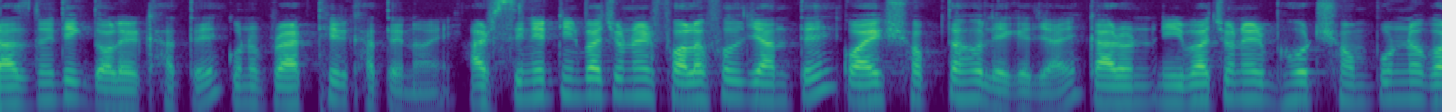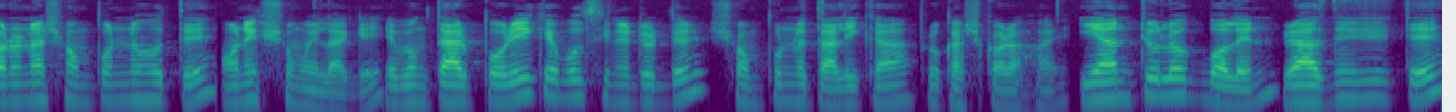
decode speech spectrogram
রাজনৈতিক দলের খাতে কোনো প্রার্থীর খাতে নয়। আর সিনেট নির্বাচনের ফলাফল জানতে কয়েক সপ্তাহ লেগে যায় কারণ নির্বাচনের ভোট সম্পূর্ণ গণনা সম্পন্ন হতে অনেক সময় লাগে এবং তারপরেই কেবল সিনেটরদের সম্পূর্ণ তালিকা প্রকাশ করা হয়। ইয়ান সুলোক বলেন রাজনীতিতে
